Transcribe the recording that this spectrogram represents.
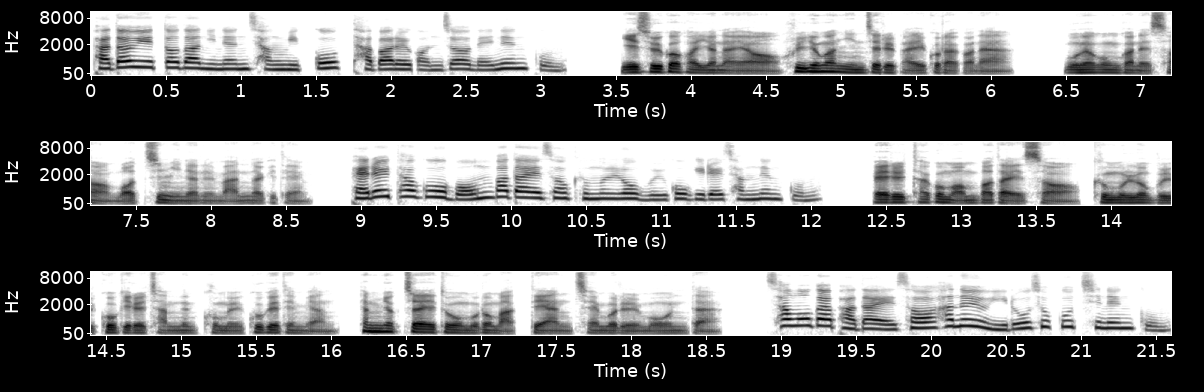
바다 위에 떠다니는 장미꽃 다발을 건져내는 꿈. 예술과 관련하여 훌륭한 인재를 발굴하거나 문화공간에서 멋진 인연을 만나게 됨. 배를 타고 먼 바다에서 그물로 물고기를 잡는 꿈. 배를 타고 먼 바다에서 그물로 물고기를 잡는 꿈을 꾸게 되면 협력자의 도움으로 막대한 재물을 모은다. 상어가 바다에서 하늘 위로 솟구치는 꿈.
